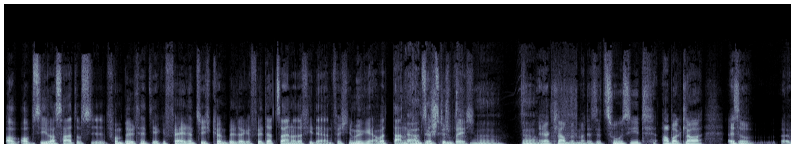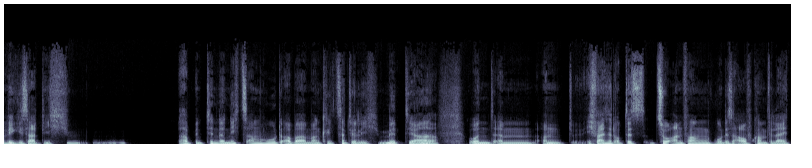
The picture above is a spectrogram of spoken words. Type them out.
ob, ob sie was hat, ob sie vom Bild her dir gefällt. Natürlich können Bilder gefiltert sein oder viele verschiedene Möglichkeiten, aber dann Ja, kommt es das ins stimmt. Gespräch. Ja, ja. Ja, klar, wenn man das jetzt so sieht. Aber klar, also wie gesagt, ich habe mit Tinder nichts am Hut, aber man kriegt es natürlich mit, ja. Ja. Und, ähm, und ich weiß nicht, ob das zu Anfang, wo das aufkam, vielleicht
